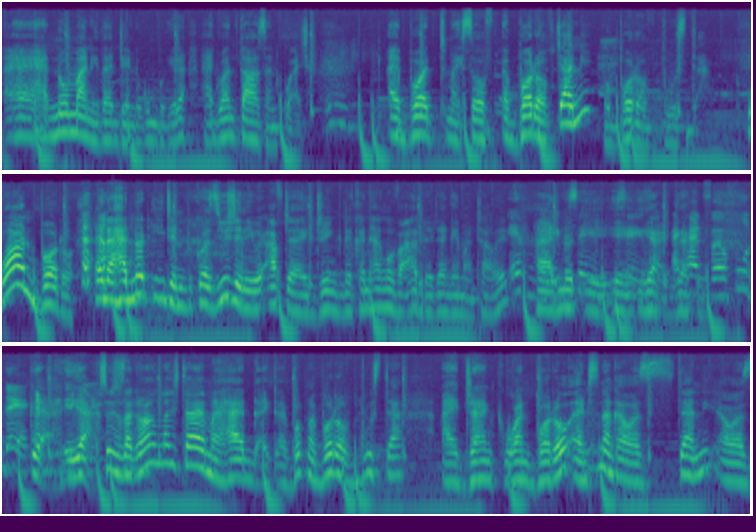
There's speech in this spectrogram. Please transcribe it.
I had no money that day. I had one thousand kwacha. Mm. I bought myself a bottle of Johnny, a bottle of Booster. One bottle, and I had not eaten because usually after I drink the kind of hangover after I get my towel, I had not same, eh, yeah I exactly can't for a full day. I yeah, yeah. So it was like around lunchtime. I had I, I bought my bottle of Booster. I drank one bottle, and since I was I was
